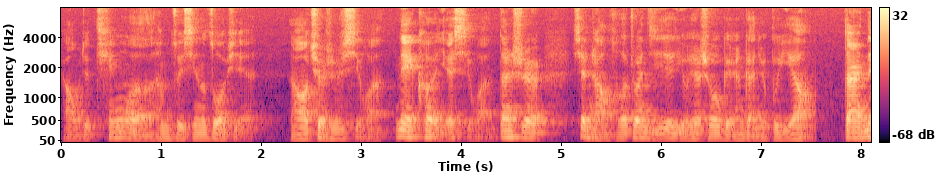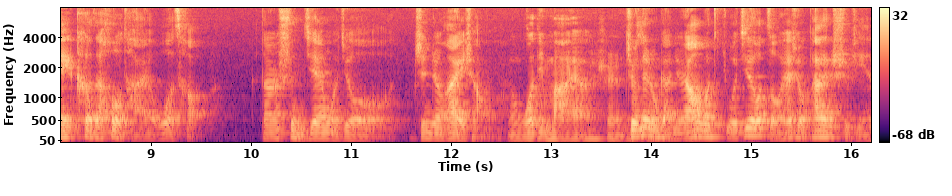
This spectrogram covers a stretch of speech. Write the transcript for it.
然后我就听了他们最新的作品，然后确实是喜欢，那一刻也喜欢。但是现场和专辑有些时候给人感觉不一样。但是那一刻在后台，我操！当时瞬间我就真正爱上了。我的妈呀，是就那种感觉。然后我我记得我走下去，我拍了个视频，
